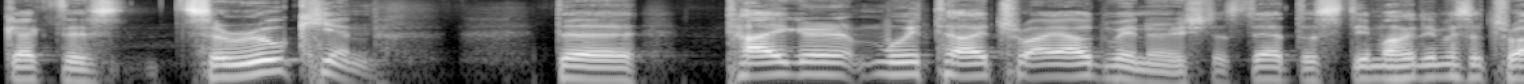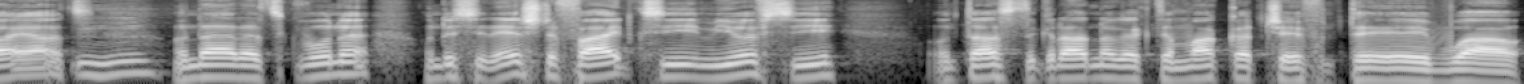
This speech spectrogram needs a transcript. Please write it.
gegen den Zarukian, der Tiger Muay Thai Tryout Winner ist das. Der, das die machen immer so Tryouts und er hat es gewonnen. Und das war sein erster Fight im UFC. Und das gerade noch gegen den Makachev und der, wow,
